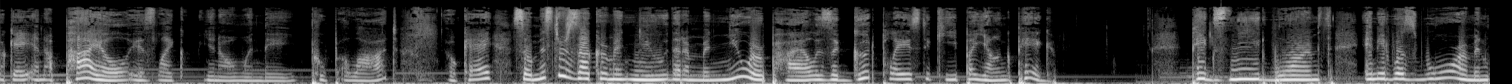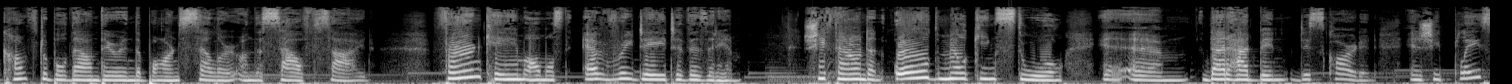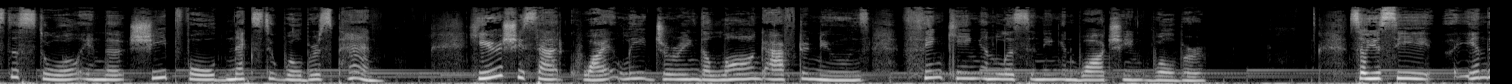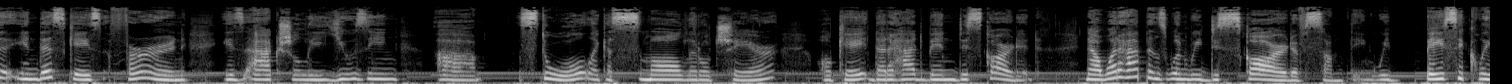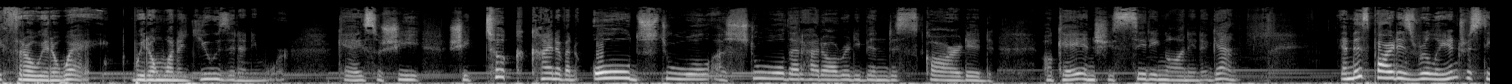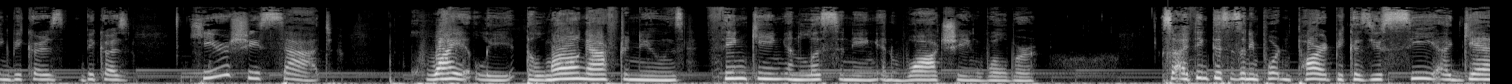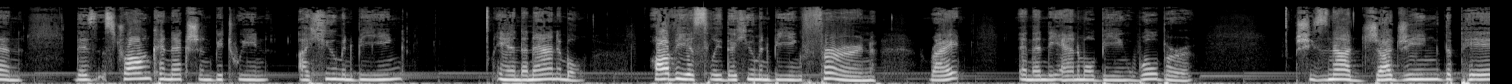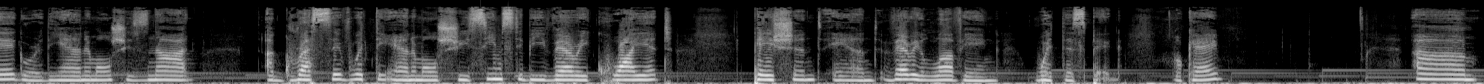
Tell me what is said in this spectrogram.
Okay, and a pile is like, you know, when they poop a lot. Okay, so Mr. Zuckerman knew that a manure pile is a good place to keep a young pig. Pigs need warmth, and it was warm and comfortable down there in the barn cellar on the south side. Fern came almost every day to visit him. She found an old milking stool um, that had been discarded, and she placed the stool in the sheepfold next to Wilbur's pen. Here she sat quietly during the long afternoons, thinking and listening and watching Wilbur. So you see, in the in this case, Fern is actually using a stool, like a small little chair, okay, that had been discarded. Now, what happens when we discard of something? We basically throw it away. We don't want to use it anymore. Okay, so she she took kind of an old stool, a stool that had already been discarded, okay, and she's sitting on it again. And this part is really interesting because because here she sat quietly the long afternoons thinking and listening and watching Wilbur. So I think this is an important part because you see again this strong connection between a human being and an animal. Obviously, the human being Fern, right? And then the animal being Wilbur. She's not judging the pig or the animal. She's not aggressive with the animal. She seems to be very quiet, patient, and very loving with this pig. Okay? Um,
